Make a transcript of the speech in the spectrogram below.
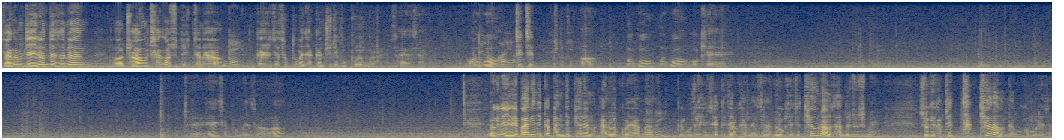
자 그럼 이제 이런 데서는 어, 좌우 차가 올 수도 있잖아요. 네. 그러니까 이제 속도만 약간 줄이고 보는 거야. 살살. 어디로 보고 가요? 직진. 직진. 어 보고 보고 오케이. 오케이 자 보면서. 여기는 일방이니까 반대편은 안 올 거야 아마. 네네. 그럼 우리 이제 그대로 가면서 이렇게 이제 튀어나오는 사람들 조심해. 저렇게 갑자기 탁 튀어나온다고 건물에서.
